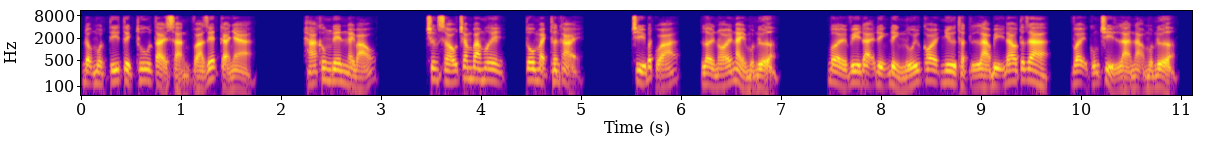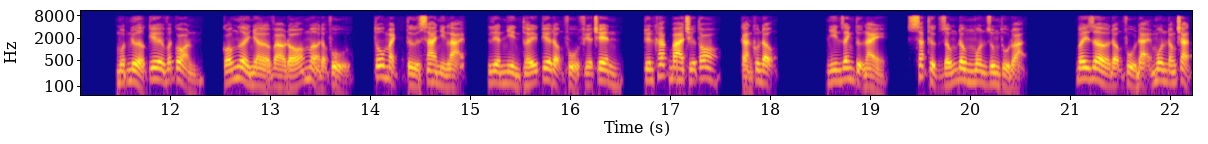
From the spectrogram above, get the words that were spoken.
động một tí tịch thu tài sản và giết cả nhà. Há không nên này báo. Chương sáu trăm ba mươi, tô mạch thân khải. Chỉ bất quá, lời nói này một nửa bởi vì đại định đỉnh núi coi như thật là bị đao tức ra, vậy cũng chỉ là nạo một nửa. Một nửa kia vẫn còn, có người nhờ vào đó mở động phủ, tô mạch từ xa nhìn lại, liền nhìn thấy kia động phủ phía trên, tuyên khắc ba chữ to cản không động. Nhìn danh tự này xác thực giống đông môn dung thủ đoạn. Bây giờ động phủ đại môn đóng chặt,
